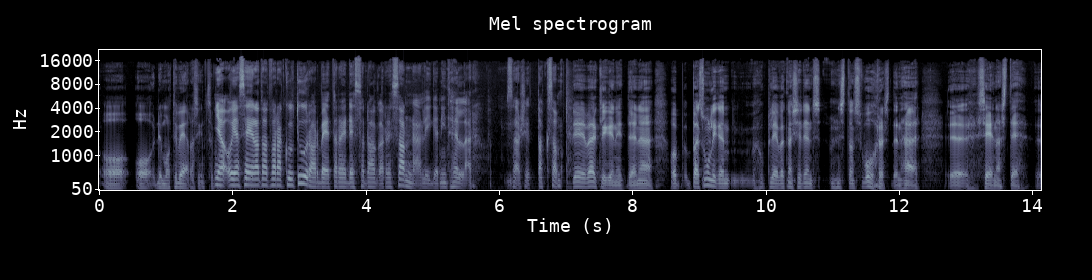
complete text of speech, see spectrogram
och, och, det motiveras inte så Ja, och jag säger att att vara kulturarbetare i dessa dagar är sannerligen inte heller särskilt tacksamt. Det är verkligen inte det. Och personligen upplever jag kanske den nästan svårast den här eh, senaste eh,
